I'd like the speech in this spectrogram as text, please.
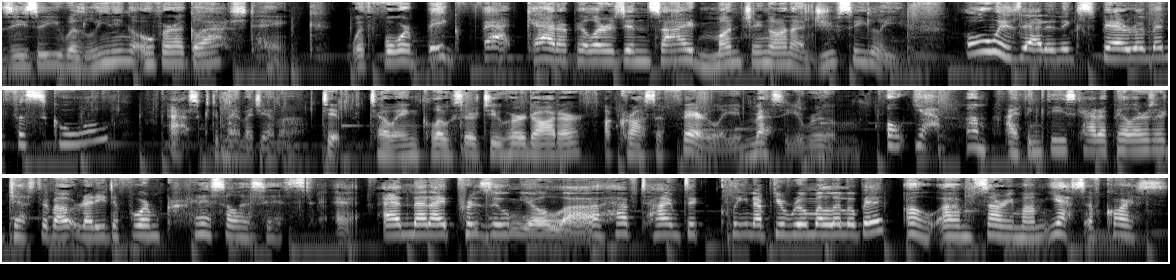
Zizi was leaning over a glass tank with four big fat caterpillars inside munching on a juicy leaf. Oh, is that an experiment for school? Asked Mama Gemma, tiptoeing closer to her daughter across a fairly messy room. Oh, yeah, Mum, I think these caterpillars are just about ready to form chrysalises. A- and then I presume you'll uh, have time to clean up your room a little bit? Oh, I'm um, sorry, Mum. Yes, of course.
